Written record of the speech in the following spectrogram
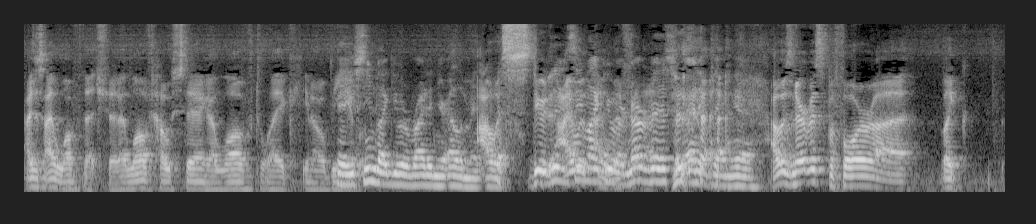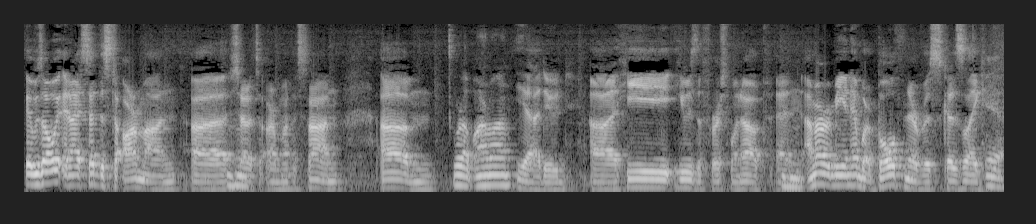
I just I loved that shit. I loved hosting. I loved like you know being. Yeah, you able- seemed like you were right in your element. I was, dude. It didn't I seem like I you were lived for that. nervous or anything. Yeah. I was nervous before, uh, like, it was always, and I said this to Arman. Uh, Mm-hmm. Shout out to Arman Hassan. Um, What up, Arman? yeah, dude. Uh, he he was the first one up, and I remember me and him were both nervous because like Mm-hmm. Yeah.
